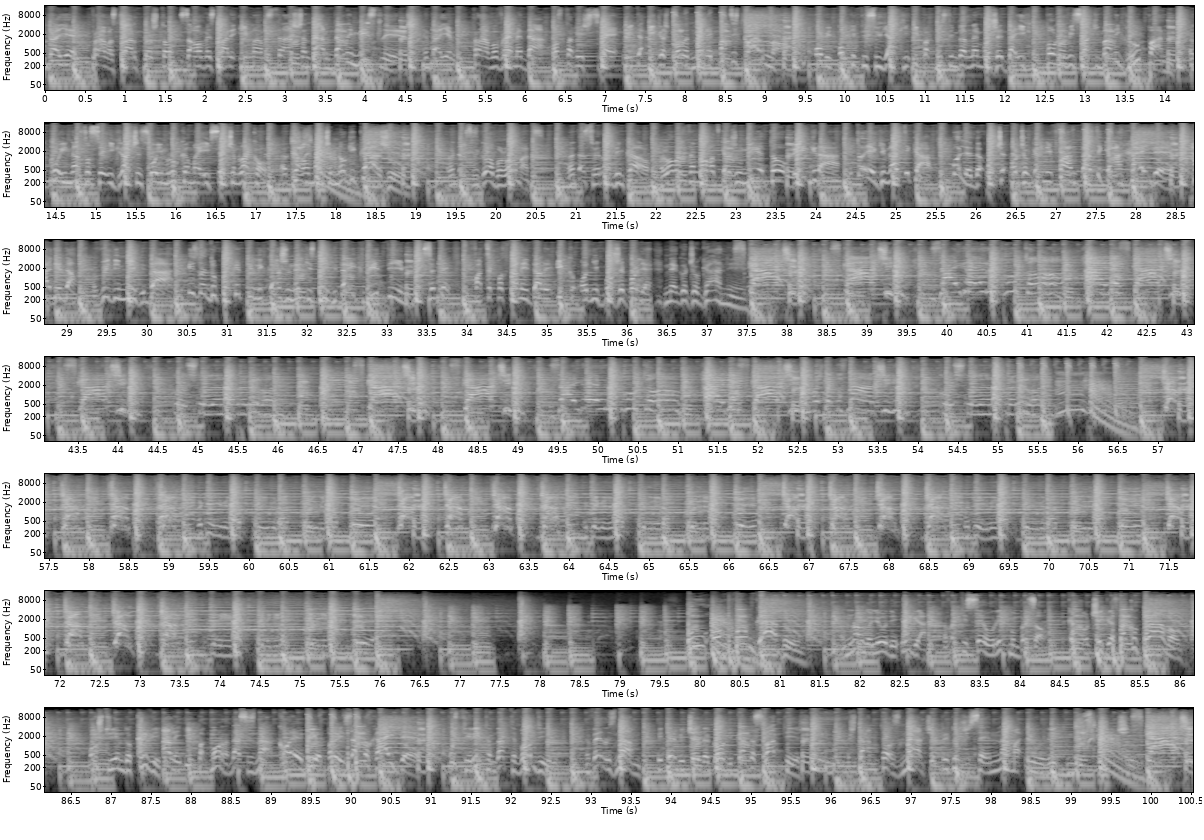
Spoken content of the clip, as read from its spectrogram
Igra je prava stvar to što za ove stvari imam strašan dar Da li misliš da je pravo vreme da ostaviš sve i da igraš pored mene? Pazi stvarno, ovi pokreti su jaki Ipak mislim da ne može da ih ponovi svaki mali glupan Koji nazva se igračem svojim rukama ih sećam lako. Kao mače mnogi kažu da sam globolomac Da sve radim kao lovac na novac Kažu nije to igra, to je gimnastika. Bolje da uče od Jogani fantastika. Hajde, hajde da vidim njih da Izvedu paket ili kažu neki stih Da ih vidim, sve te face po strani Da li iko od njih može bolje nego Jogani Skači, skači, Ljudi igra, vrti se u ritmu brzo Kao čigra svakog pravog. Poštujem do krvi, ali ipak mora da se zna Ko je bio prvi, zato hajde. Pusti ritam da te vodi Veruj znam, i tebi će da godi Kada shvatiš. Šta to znači? Pridruži se nama i u ritmu. Skači, skači,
